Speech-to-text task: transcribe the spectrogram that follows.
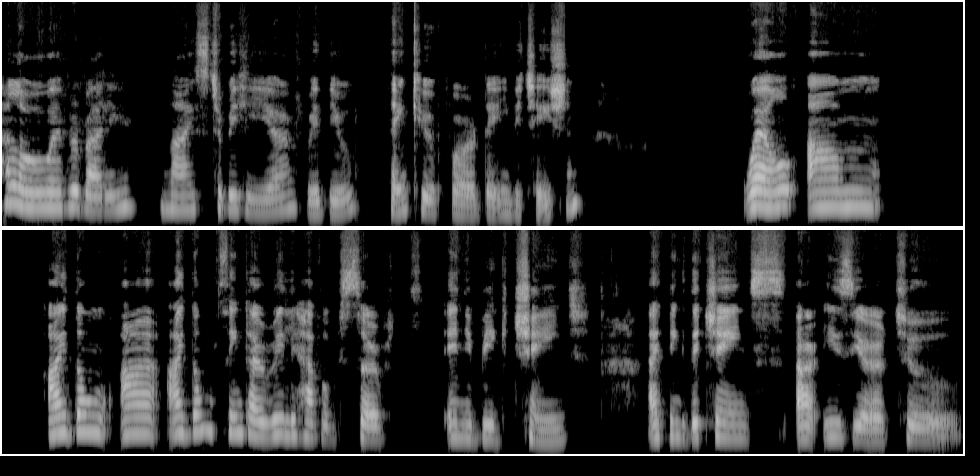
Hello, everybody. Nice to be here with you. Thank you for the invitation. Well, um, I don't, I, I don't think I really have observed any big change. I think the changes are easier to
